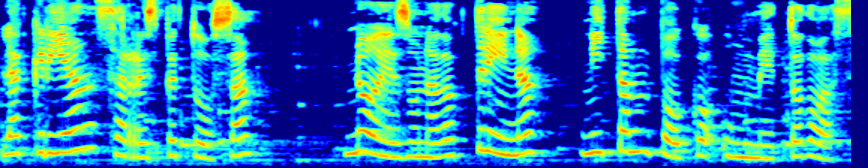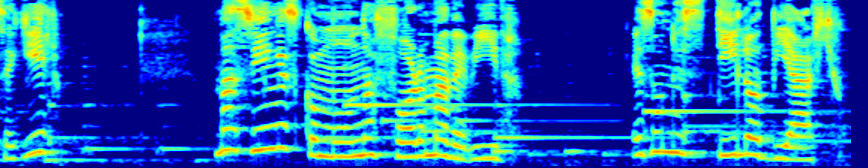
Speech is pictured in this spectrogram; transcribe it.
La crianza respetuosa no es una doctrina ni tampoco un método a seguir. Más bien es como una forma de vida. Es un estilo diario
